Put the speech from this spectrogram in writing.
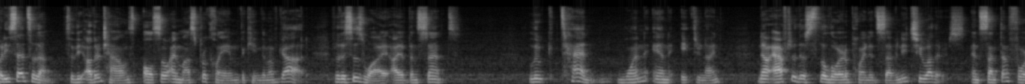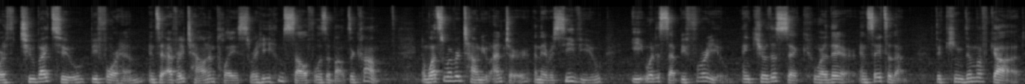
But he said to them, To the other towns also I must proclaim the kingdom of God, for this is why I have been sent. Luke 10, 1 and 8 through 9. Now after this the Lord appointed seventy two others, and sent them forth two by two before him into every town and place where he himself was about to come And whatsoever town you enter, and they receive you, eat what is set before you, and cure the sick who are there, and say to them, The kingdom of God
